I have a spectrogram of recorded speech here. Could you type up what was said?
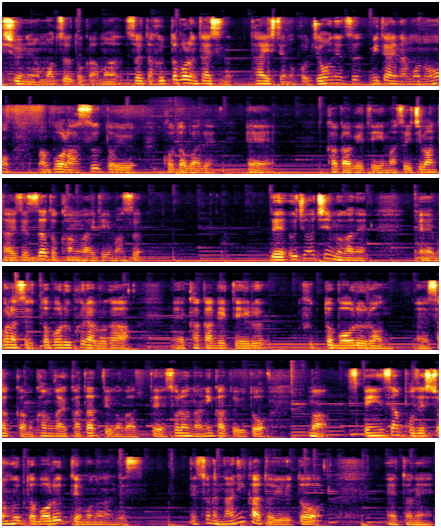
執念を持つとか、まあ、そういったフットボールに対して対してのこう情熱みたいなものを、まあ、ボラスという言葉で、えー、掲げています。一番大切だと考えています。でうちのチームがね、えー、ボラスフットボールクラブが、えー、掲げているフットボール論、えサッカーの考え方っていうのがあってそれは何かというと、まあ、スペイン産ポゼッションフットボールっていうものなんです。でそれは何かというとえっ、とね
